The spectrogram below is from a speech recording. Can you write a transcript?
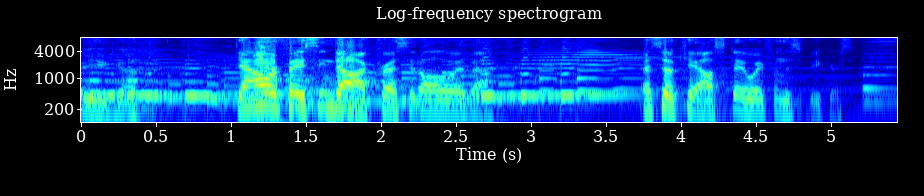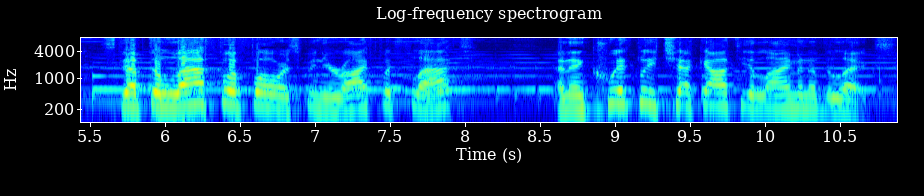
There you go. Downward facing dog. Press it all the way back. That's okay. I'll stay away from the speakers. Step the left foot forward. Spin your right foot flat. And then quickly check out the alignment of the legs.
